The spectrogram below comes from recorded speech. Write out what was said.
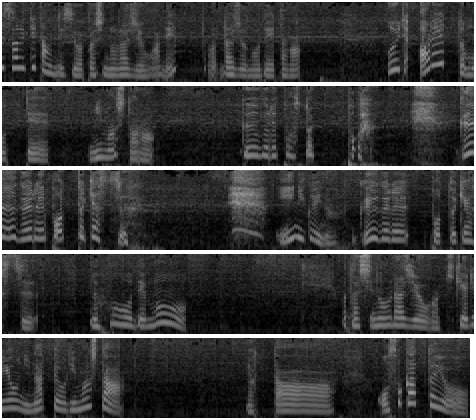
映されてたんですよ、私のラジオがね。ラジオのデータが。それで、あれ？と思って見ましたら、Google ポスト、ポ、Google ポッドキャスト、言いにくいな。Google ポッドキャストの方でも、私のラジオが聞けるようになっておりました。やったー。遅かったよ。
